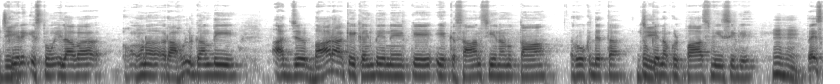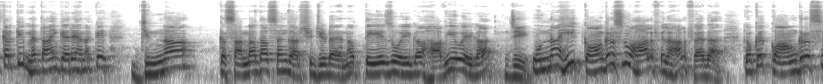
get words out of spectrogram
ਜੀ। ਫਿਰ ਇਸ ਤੋਂ ਇਲਾਵਾ ਹੁਣ ਰਾਹੁਲ ਗਾਂਧੀ ਅੱਜ ਬਾਹਰ ਆ ਕੇ ਕਹਿੰਦੇ ਨੇ ਕਿ ਇਹ ਕਿਸਾਨ ਸੀ ਇਹਨਾਂ ਨੂੰ ਤਾਂ ਰੋਕ ਦਿੱਤਾ। ਕਿਉਂਕਿ ਇਹਨਾਂ ਕੋਲ ਪਾਸ ਵੀ ਸੀਗੇ। ਹੂੰ ਹੂੰ। ਤਾਂ ਇਸ ਕਰਕੇ ਮੈਂ ਤਾਂ ਹੀ ਕਹਿ ਰਿਹਾ ਨਾ ਕਿ ਜਿੰਨਾ ਕਿਸਾਨਾਂ ਦਾ ਸੰਘਰਸ਼ ਜਿਹੜਾ ਹੈ ਨਾ ਤੇਜ਼ ਹੋਏਗਾ ਹਾਵੀ ਹੋਏਗਾ ਜੀ। ਉਨਾ ਹੀ ਕਾਂਗਰਸ ਨੂੰ ਹਾਲ ਫਿਲਹਾਲ ਫਾਇਦਾ ਕਿਉਂਕਿ ਕਾਂਗਰਸ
